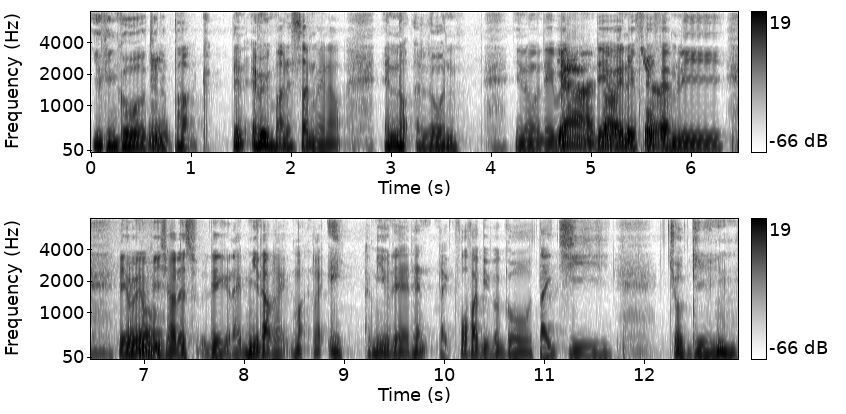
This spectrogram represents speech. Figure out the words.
You can go out to the park. Then every mother son went out and not alone. You know they went. Yeah, they went with whole family. They I went with each other's. They like meet up like like hey I meet you there. Then like four five people go tai chi, jogging,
